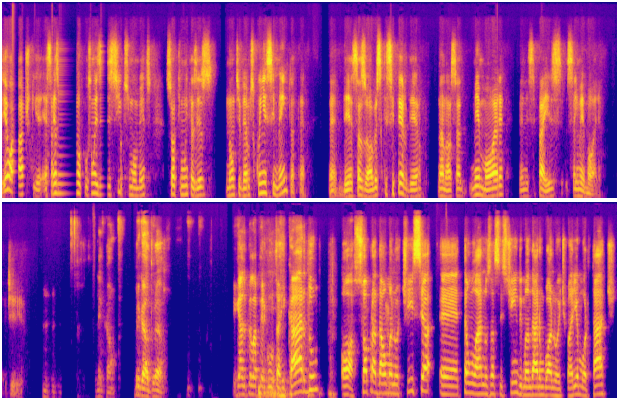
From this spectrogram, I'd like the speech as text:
eu acho que essa mesma pulsão existia em outros momentos, só que muitas vezes não tivemos conhecimento até né, dessas obras que se perderam na nossa memória, né, nesse país sem memória, eu diria. Legal. Obrigado, Léo. Obrigado pela pergunta, Ricardo. Ó, só para dar uma notícia, estão é, lá nos assistindo e mandaram boa noite. Maria Mortati,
